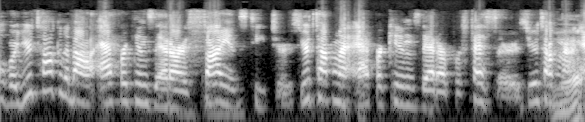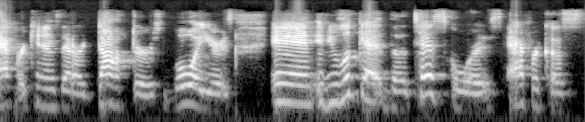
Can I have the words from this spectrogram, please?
over, you're talking about Africans that are science teachers. You're talking about Africans that are professors. You're talking about Africans that are doctors, lawyers. And if you look at the test scores, Africa's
